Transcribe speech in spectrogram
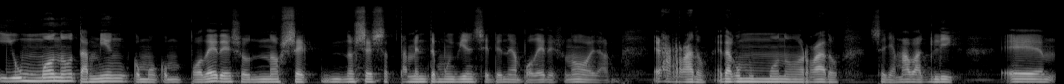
y un mono también como con poderes o no sé no sé exactamente muy bien si tenía poderes o no era, era raro era como un mono raro se llamaba Glick. Eh,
